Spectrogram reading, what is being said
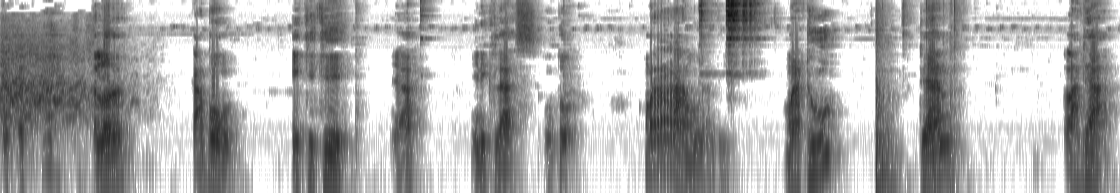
telur kampung. EGG ya. Ini gelas untuk meramu nanti. Madu dan lada.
